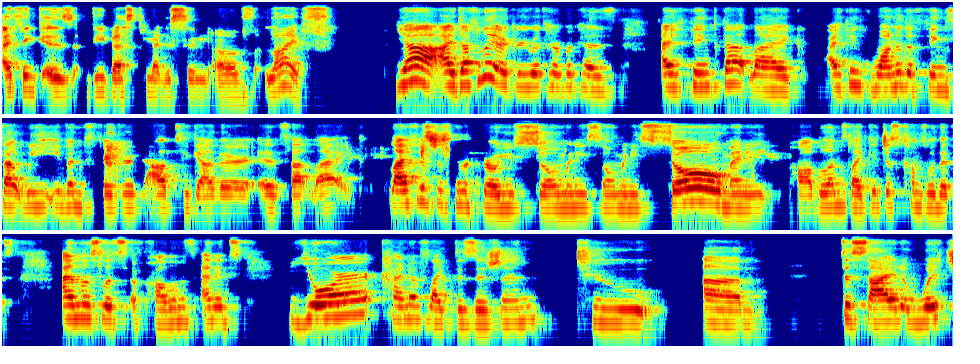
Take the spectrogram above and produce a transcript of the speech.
i think is the best medicine of life yeah i definitely agree with her because i think that like i think one of the things that we even figured out together is that like life is just going to throw you so many so many so many problems like it just comes with its endless list of problems and it's your kind of like decision to um decide which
